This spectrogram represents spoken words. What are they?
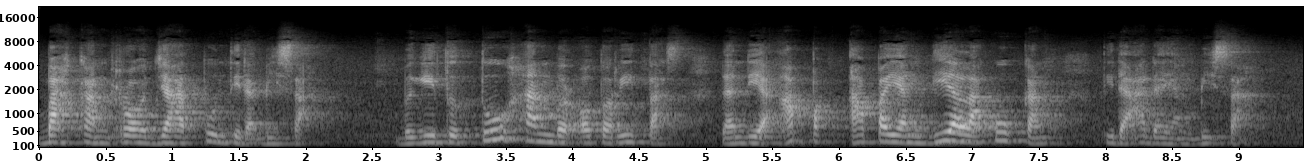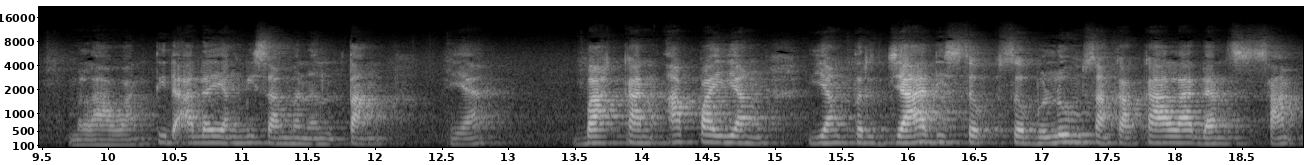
bahkan roh jahat pun tidak bisa. Begitu Tuhan berotoritas dan dia apa apa yang dia lakukan tidak ada yang bisa melawan, tidak ada yang bisa menentang ya. Bahkan apa yang yang terjadi se, sebelum sangkakala dan sam,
